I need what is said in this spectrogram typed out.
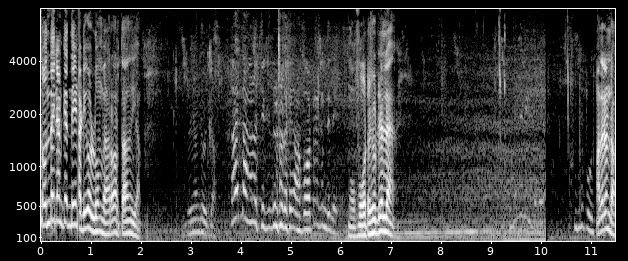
സ്വന്തമായിട്ട് എനിക്ക് എന്തെങ്കിലും അടി കൊള്ളും വേറെ വർത്താനം ചെയ്യാം. ഫോട്ടോഷൂട്ട് അല്ലേ? മധുരം ഉണ്ടോ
